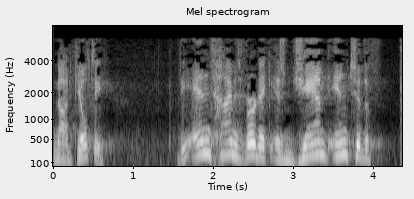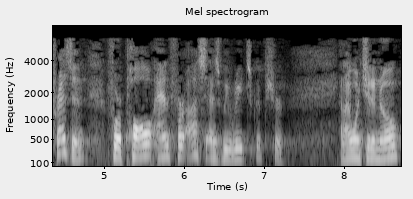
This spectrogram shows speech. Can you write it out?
Not guilty. The end times verdict is jammed into the present for Paul and for us as we read scripture. And I want you to know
